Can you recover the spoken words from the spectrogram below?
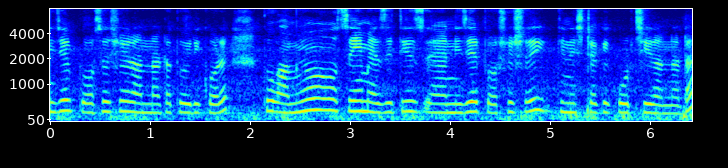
নিজের প্রসেসে রান্নাটা তৈরি করে। তো আমিও সেম অ্যাজ ইট ইজ নিজের প্রসেসেই জিনিসটাকে করছি রান্নাটা।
